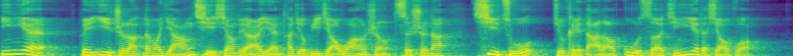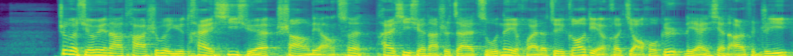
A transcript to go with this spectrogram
阴液被抑制了，那么阳气相对而言它就比较旺盛，此时呢气足就可以达到固涩津液的效果。这个穴位呢，它是位于太溪穴上两寸。太溪穴呢是在足内踝的最高点和脚后跟连线的二分之一。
